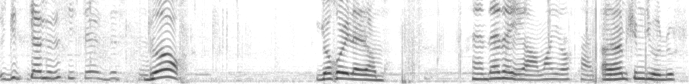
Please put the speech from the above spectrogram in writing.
Git kendini sistemdir. Yok. Yok öyle ama. Sende de ya ama yok sadece. Adam şimdi ölür.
